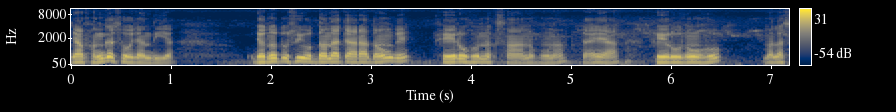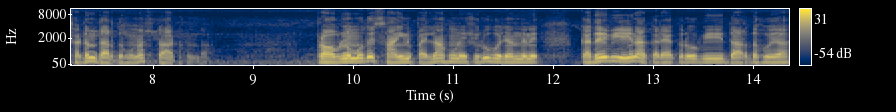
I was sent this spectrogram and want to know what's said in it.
ਜਾਂ ਫੰਗਸ ਹੋ ਜਾਂਦੀ ਆ। ਜਦੋਂ ਤੁਸੀਂ ਉਦਾਂ ਦਾ ਚਾਰਾ ਦਵੋਗੇ ਫਿਰ ਉਹ ਨੁਕਸਾਨ ਹੋਣਾ ਤੈਅ ਆ, ਫਿਰ ਉਦੋਂ ਉਹ ਮਤਲਬ ਸਡਨ ਦਰਦ ਹੋਣਾ ਸਟਾਰਟ ਹੁੰਦਾ। ਪ੍ਰੋਬਲਮ ਉਹਦੇ ਸਾਈਨ ਪਹਿਲਾਂ ਹੋਣੇ ਸ਼ੁਰੂ ਹੋ ਜਾਂਦੇ ਨੇ। ਕਦੇ ਵੀ ਇਹ ਨਾ ਕਰਿਆ ਕਰੋ ਵੀ ਦਰਦ ਹੋਇਆ,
